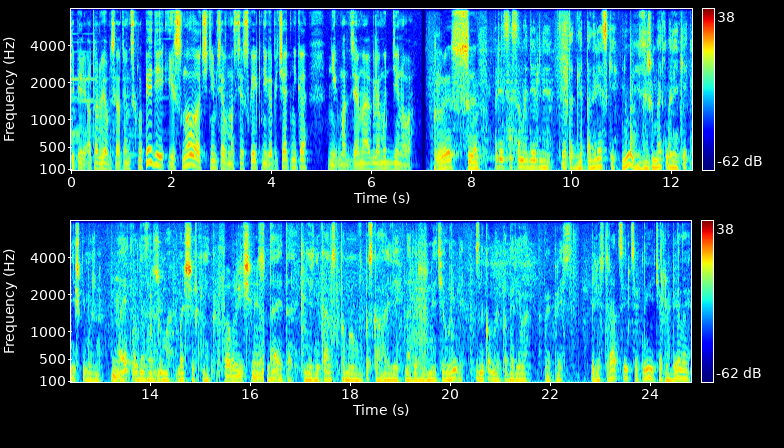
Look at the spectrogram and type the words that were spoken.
Теперь оторвемся от энциклопедии и снова очтимся в мастерской книгопечатника Нигмадзяна Аглямуддинова. Прессы. Прессы самодельные. Это для подрезки. Ну и зажимать маленькие книжки можно. Мгм. А это для зажима больших книг. Фабричные. Да, это Нижнекамск, по-моему, выпускал или набережные Челны, или знакомая подарила такой пресс. Иллюстрации цветные, черно-белые,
